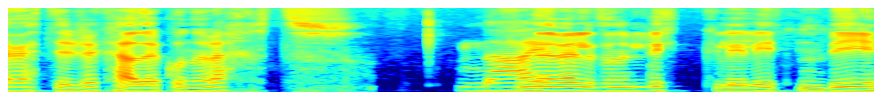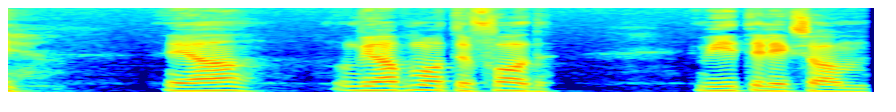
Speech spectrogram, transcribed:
Jeg vet ikke hva det kunne vært. Nei. Det er en veldig sånn lykkelig liten by. Ja. Og vi har på en måte fått vite liksom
